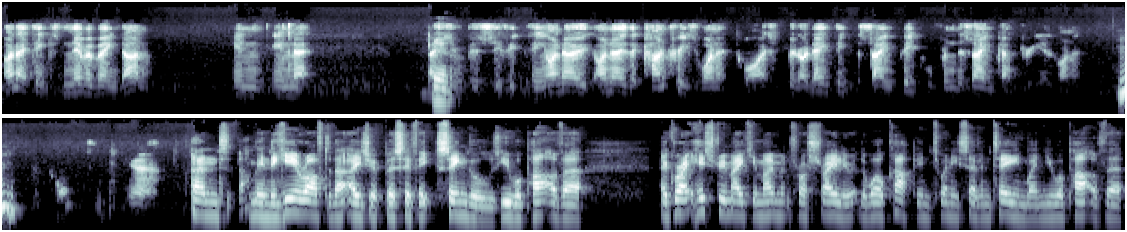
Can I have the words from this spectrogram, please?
I don't think it's never been done in in that Yeah. Asian Pacific thing. I know I know the countries won it twice, but I don't think the same people from the same country has won it. Twice. Yeah. And I mean, the year after that Asia Pacific singles, you were part of a a great history making moment for Australia at the World Cup in 2017 when you were part of the,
